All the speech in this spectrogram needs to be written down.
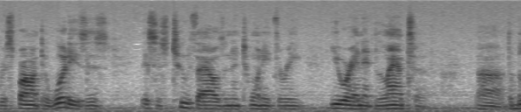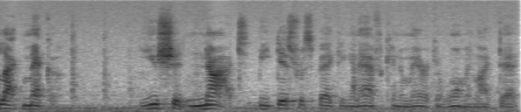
respond to Woody's is this is 2023. You are in Atlanta, uh, the black mecca. You should not be disrespecting an African American woman like that.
